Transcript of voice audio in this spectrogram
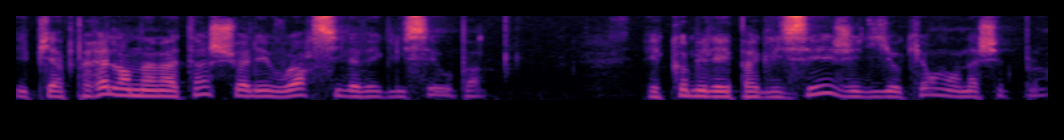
Et puis après, le lendemain matin, je suis allé voir s'il avait glissé ou pas. Et comme il n'avait pas glissé, j'ai dit OK, on en achète plein.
